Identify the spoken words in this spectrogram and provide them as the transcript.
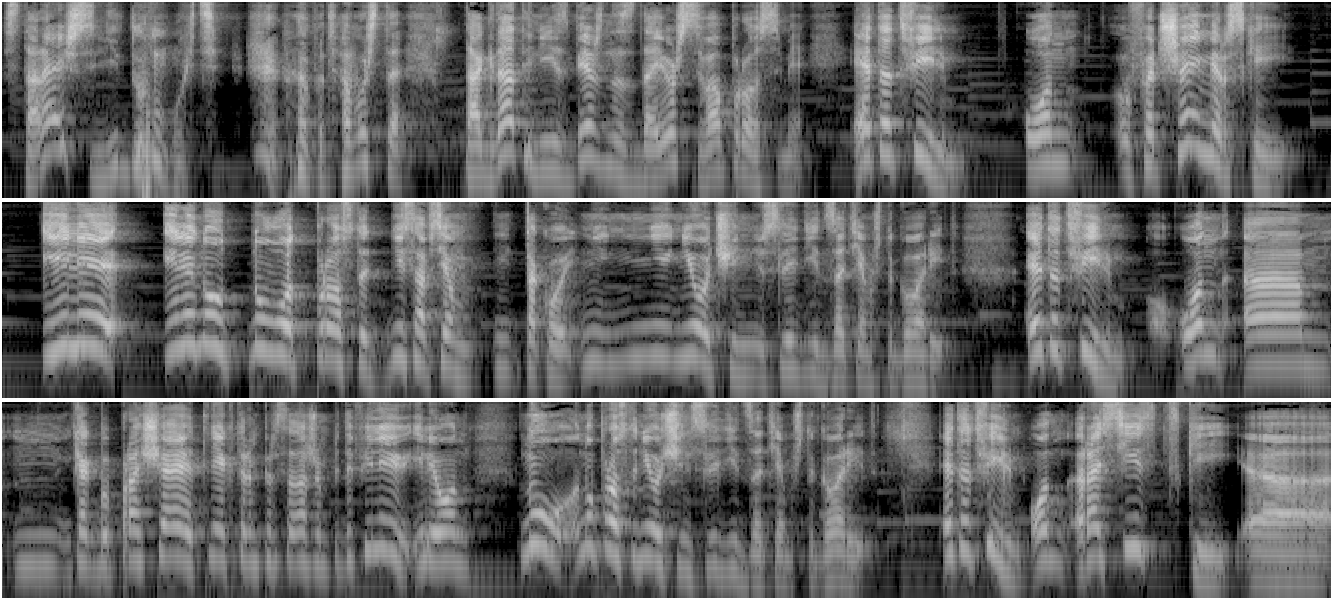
стараешься не думать. Потому что тогда ты неизбежно задаешься вопросами. Этот фильм, он фэтшеймерский или или, ну, ну вот просто не совсем такой, не, не, не очень следит за тем, что говорит этот фильм, он эм, как бы прощает некоторым персонажам педофилию, или он, ну, ну просто не очень следит за тем, что говорит. Этот фильм, он расистский, э,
